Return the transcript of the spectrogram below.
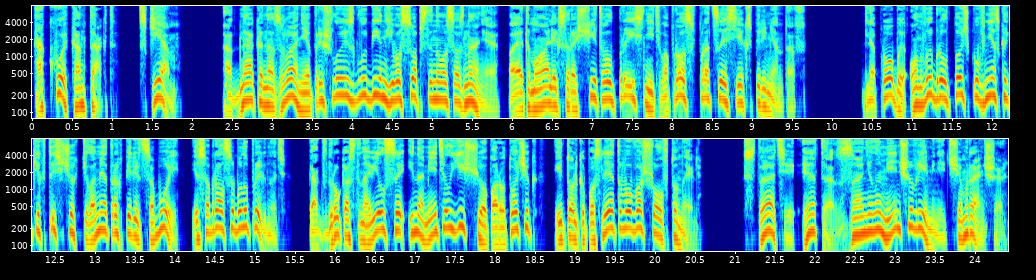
Какой контакт? С кем? Однако название пришло из глубин его собственного сознания, поэтому Алекс рассчитывал прояснить вопрос в процессе экспериментов. Для пробы он выбрал точку в нескольких тысячах километрах перед собой и собрался было прыгнуть, как вдруг остановился и наметил еще пару точек, и только после этого вошел в туннель. Кстати, это заняло меньше времени, чем раньше.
